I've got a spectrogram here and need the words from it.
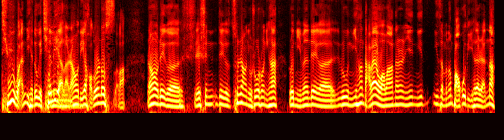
体育馆底下都给切裂了，嗯然后底下好多人都死了。然后这个谁申这个村上就说说，你看说你们这个，如果你想打败我吗？但是你你你怎么能保护底下的人呢？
